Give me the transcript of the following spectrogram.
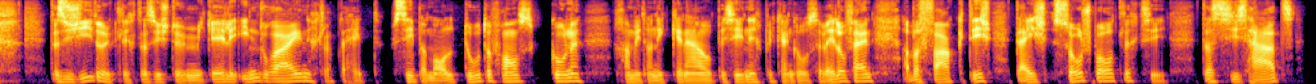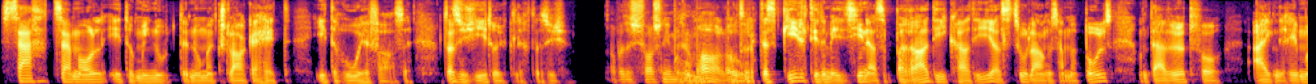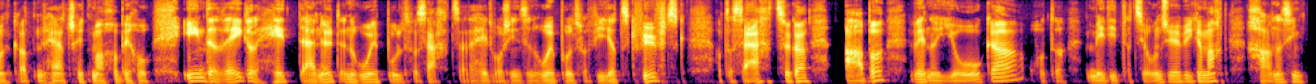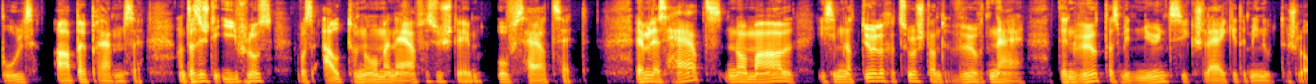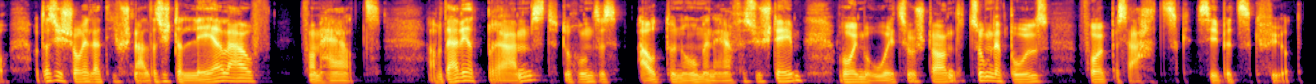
Das ist eindrücklich. Das ist der Michele Indurain. Ich glaube, der hat siebenmal Tour de France gewonnen. Ich kann mich da nicht genau besinnen. Ich bin kein großer Velofan. Aber Fakt ist, der ist so sportlich gewesen, dass sein Herz 16 Mal in der Minute nur geschlagen hat in der Ruhephase. Das ist eindrücklich. Das ist aber das ist fast nicht mehr normal, oder? Das gilt in der Medizin als Bradykardie, als zu langsamer Puls. Und der wird von eigentlich immer gerade einen Herzschrittmacher bekommen. In der Regel hat er nicht einen Ruhepuls von 16. Er hat wahrscheinlich einen Ruhepuls von 40, 50 oder 60 sogar. Aber wenn er Yoga oder Meditationsübungen macht, kann er seinen Puls abbremsen. Und das ist der Einfluss, was das autonome Nervensystem aufs Herz hat. Wenn man das Herz normal in seinem natürlichen Zustand würde nehmen, dann würde das mit 90 Schlägen in der Minute schlagen. Und das ist schon relativ schnell. Das ist der Leerlauf vom Herz. Aber der wird bremst durch unser autonomes Nervensystem, wo im Ruhezustand zum Puls von etwa 60, 70 führt.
